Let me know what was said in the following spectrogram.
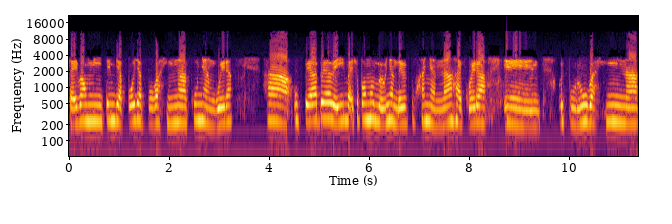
se iba un mi tembia polla po vagina cuñangüera ha upeape avei mba'éichapa omombeu ñandéve puhañana ha'ekuéra eh, oipuru vagina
